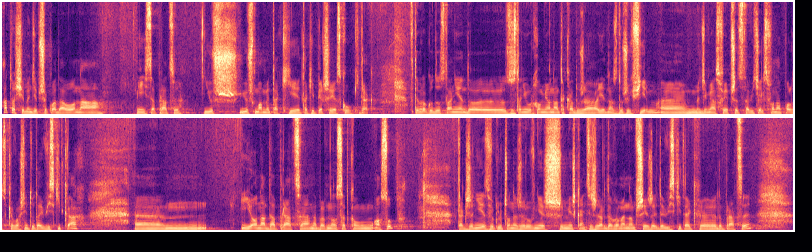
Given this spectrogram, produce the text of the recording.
a to się będzie przekładało na miejsca pracy. Już, już mamy takie, takie pierwsze jaskółki, tak. W tym roku zostanie, do, zostanie uruchomiona taka duża, jedna z dużych firm. E, będzie miała swoje przedstawicielstwo na Polskę właśnie tutaj w Wiskitkach. Em, I ona da pracę na pewno setkom osób. Także nie jest wykluczone, że również mieszkańcy Żyrardowa będą przyjeżdżać do Wiskitek e, do pracy, E,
